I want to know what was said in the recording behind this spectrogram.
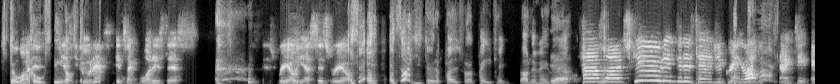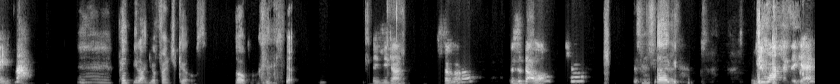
Stone What Cold Steve You know Austin. what it is? It's like, what is this? It's real. Yes, it's real. It's, it's like he's doing a pose for a painting rather than anything Yeah. else. Timeline skewed into this tangent green over 1985. Paint me like your French girls. Oh, Is he done? Still going on? Is it that long? Sure. That's what she Uh, said. Is watching it again?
